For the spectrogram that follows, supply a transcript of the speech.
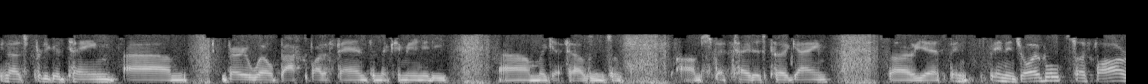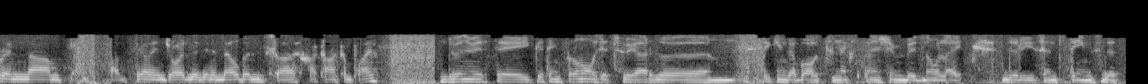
you know, it's a pretty good team, um, very well backed by the fans and the community. Um, we get thousands of um, spectators per game. So yeah, it's been it's been enjoyable so far, and um, I've really enjoyed living in Melbourne, so I can't complain. When we say getting promoted, we are um, speaking about an expansion bid, no like the recent teams that,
